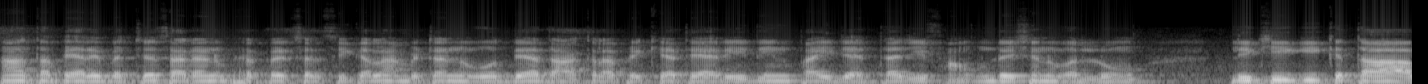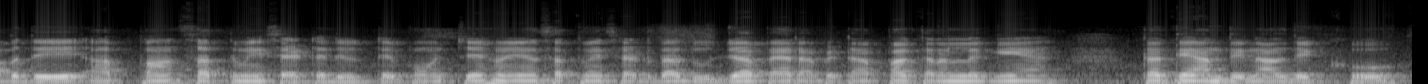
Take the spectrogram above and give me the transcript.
ਹਾਂ ਤਾਂ ਪਿਆਰੇ ਬੱਚੇ ਸਾਰਿਆਂ ਨੂੰ ਪਿਆਰ ਭਰੀ ਸਤਿ ਸ਼੍ਰੀ ਅਕਾਲ। ਹਾਂ ਬੇਟਾ, ਨਵੋਦਿਆ ਦਾਖਲਾ ਪ੍ਰੀਖਿਆ ਤਿਆਰੀ ਦੀਨ ਭਾਈ ਜੈਤਾ ਜੀ ਫਾਊਂਡੇਸ਼ਨ ਵੱਲੋਂ। ਲਿਖੀ ਗਈ ਕਿਤਾਬ ਦੇ ਆਪਾਂ 7ਵੇਂ ਸੈੱਟ ਦੇ ਉੱਤੇ ਪਹੁੰਚੇ ਹੋਏ ਹਾਂ। 7ਵੇਂ ਸੈੱਟ ਦਾ ਦੂਜਾ ਪੈਰਾ ਬੇਟਾ, ਆਪਾਂ ਕਰਨ ਲੱਗੇ ਹਾਂ। ਤਾਂ ਧਿਆਨ ਦੇ ਨਾਲ ਦੇਖੋ,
